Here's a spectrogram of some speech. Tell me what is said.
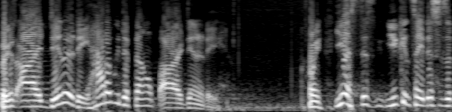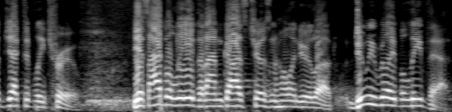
Because our identity, how do we develop our identity? I mean, yes, this, you can say this is objectively true. Yes, I believe that I'm God's chosen, holy, and dearly loved. Do we really believe that?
